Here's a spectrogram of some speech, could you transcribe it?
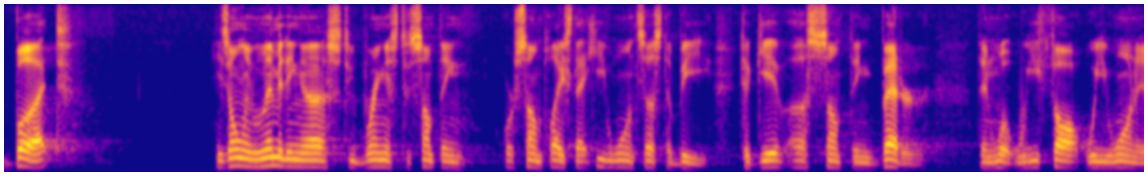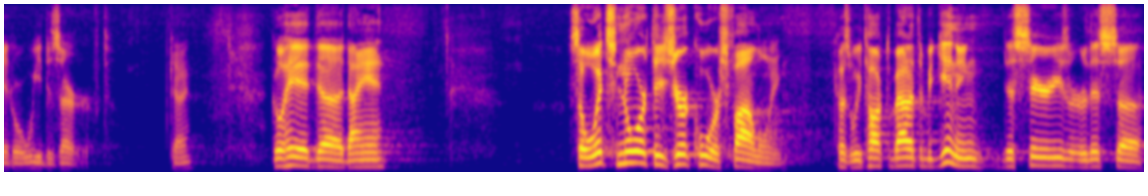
but He's only limiting us to bring us to something or some place that He wants us to be to give us something better than what we thought we wanted or we deserved. Okay? Go ahead, uh, Diane. So, which north is your course following? Because we talked about at the beginning, this series or this uh,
